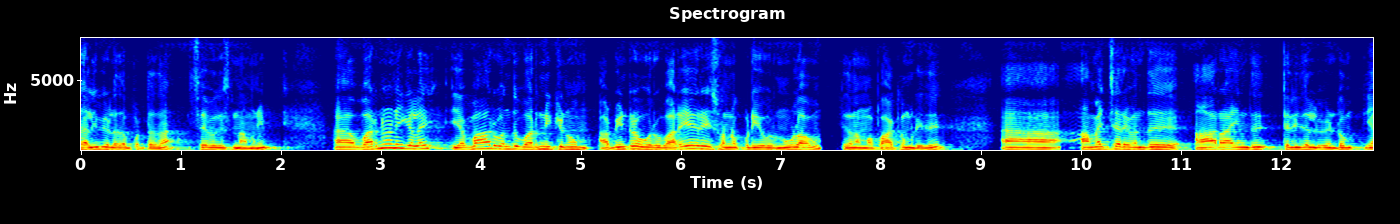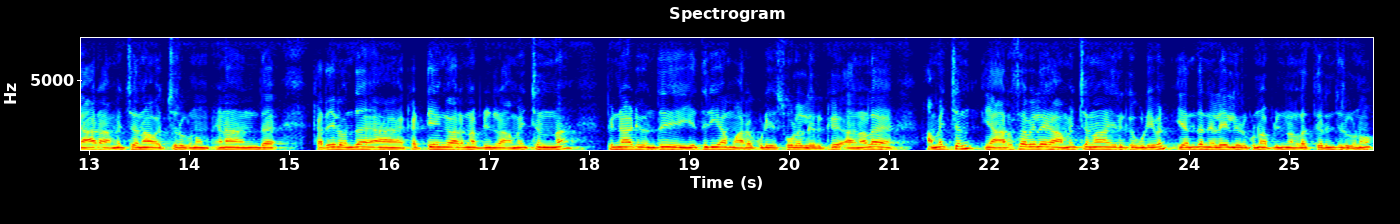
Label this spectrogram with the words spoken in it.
தழுவி எழுதப்பட்டது தான் சிவகிருஷ்ணாமணி. வர்ணனைகளை எவ்வாறு வந்து வர்ணிக்கணும் அப்படின்ற ஒரு வரையறை சொன்னக்கூடிய ஒரு நூலாகவும் இதை நம்ம பார்க்க முடியுது. அமைச்சரை வந்து ஆராய்ந்து தெளிதல் வேண்டும். யார் அமைச்சனாக வச்சுருக்கணும். ஏன்னா இந்த கதையில் வந்து கட்டியங்காரன் அப்படின்ற அமைச்சன்னா பின்னாடி வந்து எதிரியாக மாறக்கூடிய சூழல் இருக்குது அதனால் அமைச்சன் என் அரசவையில் அமைச்சனாக இருக்கக்கூடியவன் எந்த நிலையில் இருக்கணும் அப்படின்னு நல்லா தெரிஞ்சிருக்கணும்.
